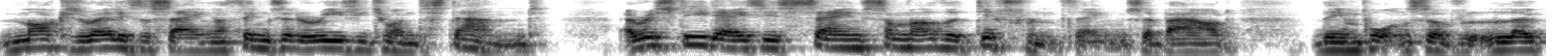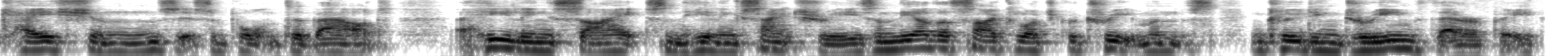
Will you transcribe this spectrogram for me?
Marcus Aurelius are saying are things that are easy to understand. Aristides is saying some other different things about the importance of locations, it's important about uh, healing sites and healing sanctuaries, and the other psychological treatments, including dream therapy,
